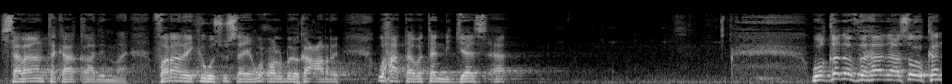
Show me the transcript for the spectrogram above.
salaanta kaa qaadi maayo farahday ka wasuusayaan wax walba ka carari waxaa taabataa nijaas ah waqadafa haada asagoo kan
